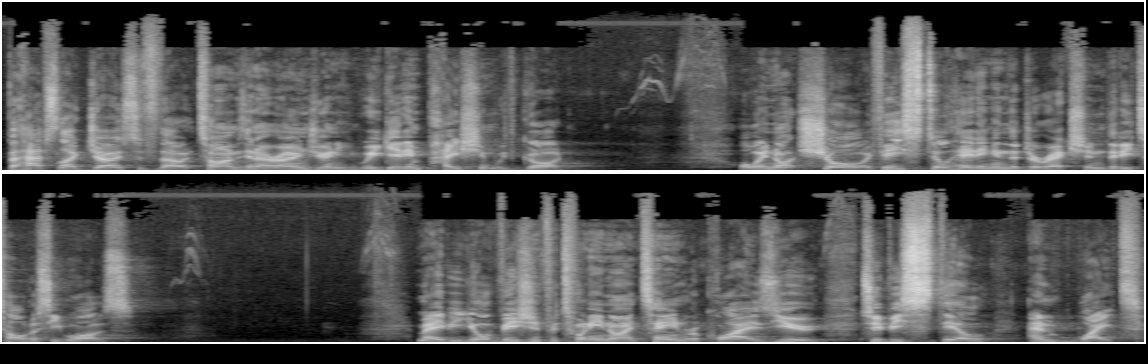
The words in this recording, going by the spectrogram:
Perhaps, like Joseph, though, at times in our own journey, we get impatient with God. Or we're not sure if He's still heading in the direction that He told us He was. Maybe your vision for 2019 requires you to be still and wait.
